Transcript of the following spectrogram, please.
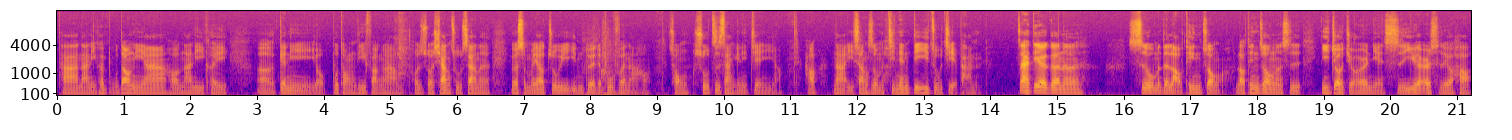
他哪里会补到你啊？好，哪里可以？呃，跟你有不同地方啊，或者说相处上呢，有什么要注意应对的部分啊？哈，从数字上给你建议啊。好，那以上是我们今天第一组解盘。再第二个呢，是我们的老听众哦，老听众呢是一九九二年十一月二十六号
